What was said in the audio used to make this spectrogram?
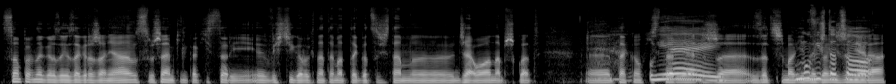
są pewnego rodzaju zagrożenia. Słyszałem kilka historii wyścigowych na temat tego, co się tam e, działo. Na przykład e, taką historię, Ojej. że zatrzymali Mówisz jednego to, co... inżyniera,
